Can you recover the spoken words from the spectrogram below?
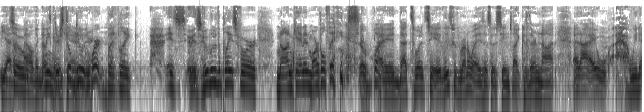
Yeah, I don't- so I don't think I mean they're still doing either. work, but like, is is Hulu the place for non-canon Marvel things or what? I, that's what it seems. At least with Runaways, that's what it seems like because they're not. And I, we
